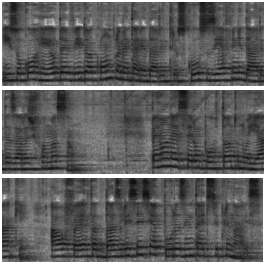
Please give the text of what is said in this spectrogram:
isso ocorreu devido à complementariedade entre os cursos e afinidade das áreas de formação. Permaneceram, portanto, no IAC a oferta das licenciaturas interdisciplinares,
